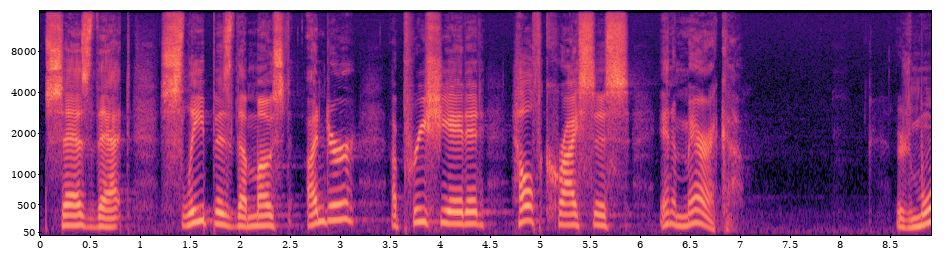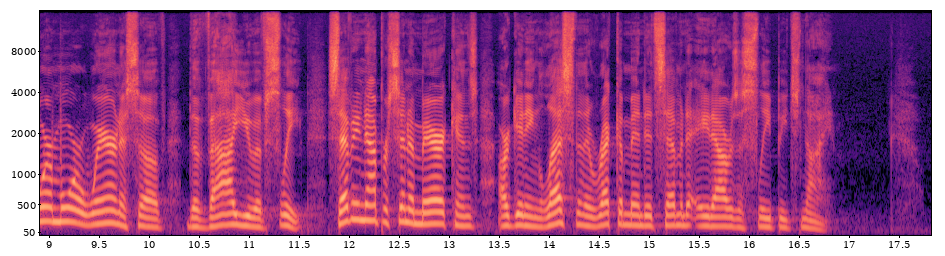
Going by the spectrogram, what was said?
says that sleep is the most underappreciated health crisis in America. There's more and more awareness of the value of sleep. 79% of Americans are getting less than the recommended seven to eight hours of sleep each night.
